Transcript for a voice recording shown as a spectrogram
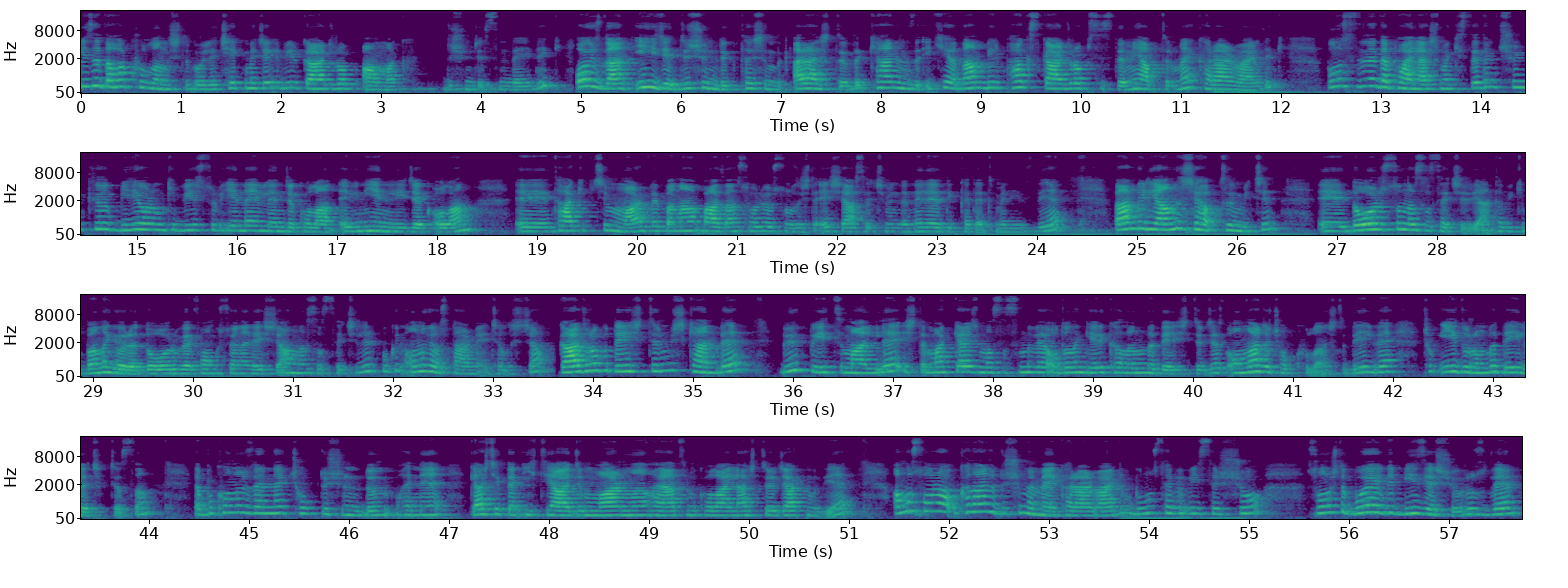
Bize daha kullanışlı böyle çekmeceli bir gardırop almak düşüncesindeydik. O yüzden iyice düşündük, taşındık, araştırdık. Kendimize Ikea'dan bir Pax gardırop sistemi yaptırmaya karar verdik. Bunu sizinle de paylaşmak istedim çünkü biliyorum ki bir sürü yeni evlenecek olan, evini yenileyecek olan e, takipçim var ve bana bazen soruyorsunuz işte eşya seçiminde nelere dikkat etmeliyiz diye. Ben bir yanlış yaptığım için e, doğrusu nasıl seçilir yani tabii ki bana göre doğru ve fonksiyonel eşya nasıl seçilir bugün onu göstermeye çalışacağım. Gardırobu değiştirmişken de büyük bir ihtimalle işte makyaj masasını ve odanın geri kalanını da değiştireceğiz. Onlar da çok kullanışlı değil ve çok iyi durumda değil açıkçası. Ya bu konu üzerine çok düşündüm. Hani gerçekten ihtiyacım var mı? Hayatımı kolaylaştıracak mı diye. Ama sonra o kadar da düşünmemeye karar verdim. Bunun sebebi ise şu. Sonuçta bu evde biz yaşıyoruz ve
